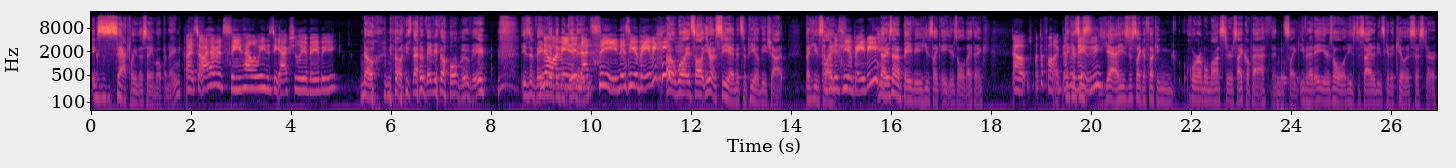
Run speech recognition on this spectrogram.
exactly the same opening. Alright, so I haven't seen Halloween. Is he actually a baby? No, no, he's not a baby the whole movie. He's a baby no, at the I mean beginning. in that scene, is he a baby? Oh well, it's all you don't see him. It's a POV shot, but he's like but is he a baby? no, he's not a baby. He's like eight years old, I think. Oh, what the fuck? That's because a he's baby. yeah, he's just like a fucking horrible monster psychopath, and it's like even at eight years old, he's decided he's gonna kill his sister.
